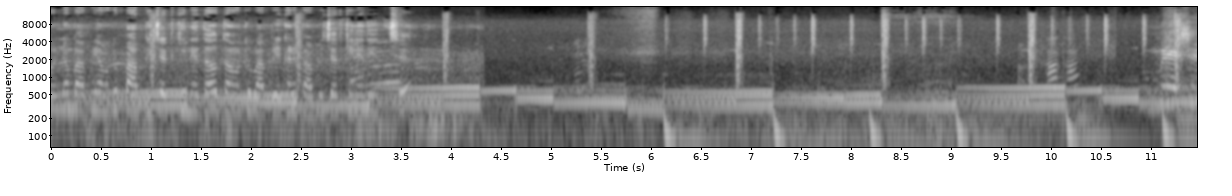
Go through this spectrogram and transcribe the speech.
বললাম বাপি আমাকে পাপড়ি চাট কিনে দাও। তো আমাকে বাপি এখানে পাপড়ি চাট কিনে দিচ্ছে। এসে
